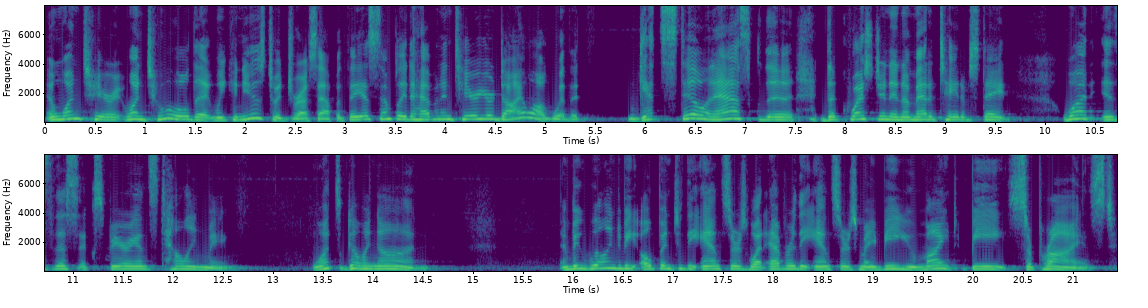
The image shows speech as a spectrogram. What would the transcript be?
And one, ter- one tool that we can use to address apathy is simply to have an interior dialogue with it. Get still and ask the, the question in a meditative state What is this experience telling me? What's going on? And be willing to be open to the answers, whatever the answers may be. You might be surprised.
